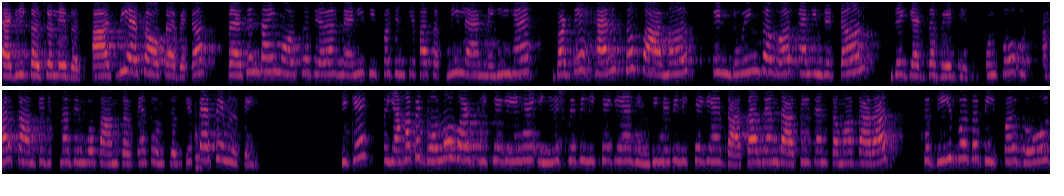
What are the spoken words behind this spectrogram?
agriculture labours आज भी ऐसा होता है बेटा। Present time also there are many people जिनके पास अपनी लैंड नहीं है but they help the farmers in doing the work and in return they get the wages उनको उस, हर काम के जितना दिन वो काम करते हैं तो उनके उसके पैसे मिलते हैं। ठीक है? तो यहाँ पे दोनों वर्ड्स लिखे गए हैं। इंग्लिश में भी लिखे गए हैं, हिंदी में भी लिखे गए हैं। Dasas and dasis and kammakaras so these were the people those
